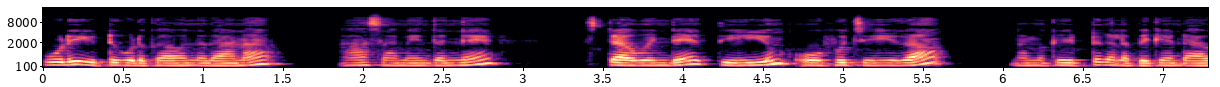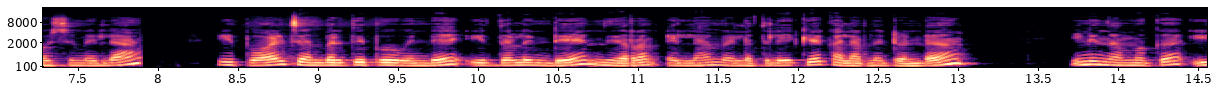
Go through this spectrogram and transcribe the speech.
കൂടി ഇട്ട് കൊടുക്കാവുന്നതാണ്. ആ സമയം തന്നെ സ്റ്റൗവിന്റെ തീയും ഓഫ് ചെയ്യുക. നമുക്ക് ഇട്ട് തിളപ്പിക്കേണ്ട ആവശ്യമില്ല. ഇപ്പോൾ ചെമ്പരത്തിപ്പൂവിന്റെ ഇതളിന്റെ നിറം എല്ലാം വെള്ളത്തിലേക്ക് കലർന്നിട്ടുണ്ട്. ഇനി നമുക്ക് ഈ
